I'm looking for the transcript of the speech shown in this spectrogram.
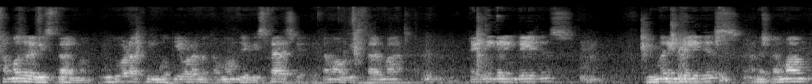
સમગ્ર વિસ્તારમાં, ઉદવાડાથી મોતીવાડાનો તમામ જે વિસ્તાર છે, એ તમામ વિસ્તારમાં ટેકનિકલ ઇન્ટેલિજન્સ હ્યુમન ઇન્ટેલિજન્સ અને તમામ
